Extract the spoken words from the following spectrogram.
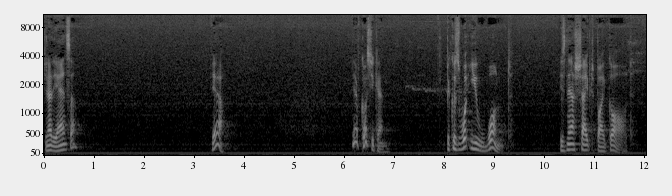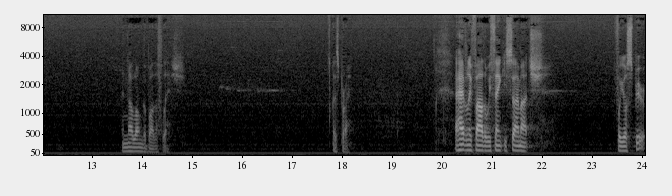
Do you know the answer? Yeah. Yeah, of course you can. Because what you want is now shaped by God and no longer by the flesh. Let's pray. Our Heavenly Father, we thank you so much for your Spirit.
